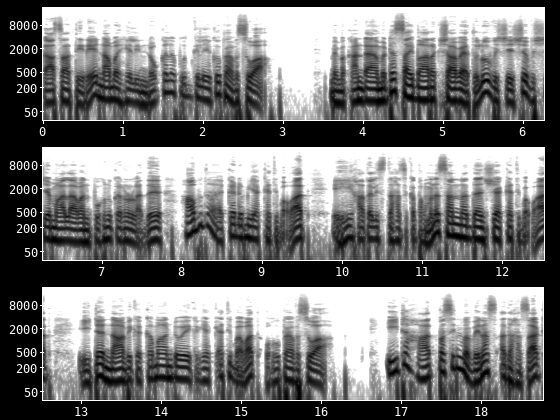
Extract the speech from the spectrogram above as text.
ගාසාතිරේ නම හෙළින් නොකළ පුද්ගලයකු පැවසවා. මෙම කණ්ඩෑමට සයිභාරක්ෂාව ඇතුළු විශේෂ විශ්‍යමාලාවන් පුහුණු කරනු ලද හමුදා ඇකඩමියක් ඇති බවත් එහි හතලිස් දහසක පමණ සන්නද්ධංශයක් ඇති බවත් ඊට නාවික කමාන්්ඩෝ එකයක් ඇති බවත් ඔහු පැවසවා. ඊට හත් පසින්ම වෙනස් අදහසක්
